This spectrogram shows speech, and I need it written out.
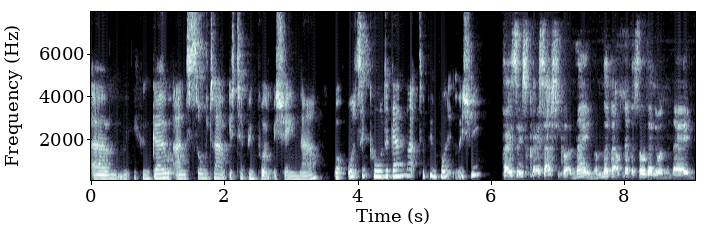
Um, you can go and sort out your tipping point machine now. What, what's it called again? That tipping point machine? It's, it's, it's, actually got a name. I've never, I've never told anyone the name.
